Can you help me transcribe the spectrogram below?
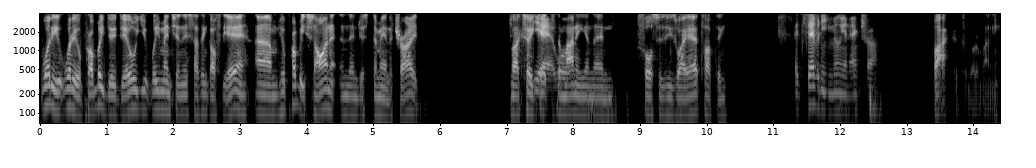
what he what he'll probably do, Dill. You, we mentioned this, I think, off the air. Um, he'll probably sign it and then just demand a trade. Like so, he Yeah, gets the well- money and then forces his way out, type thing. It's seventy million extra. Fuck, that's a lot of money.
